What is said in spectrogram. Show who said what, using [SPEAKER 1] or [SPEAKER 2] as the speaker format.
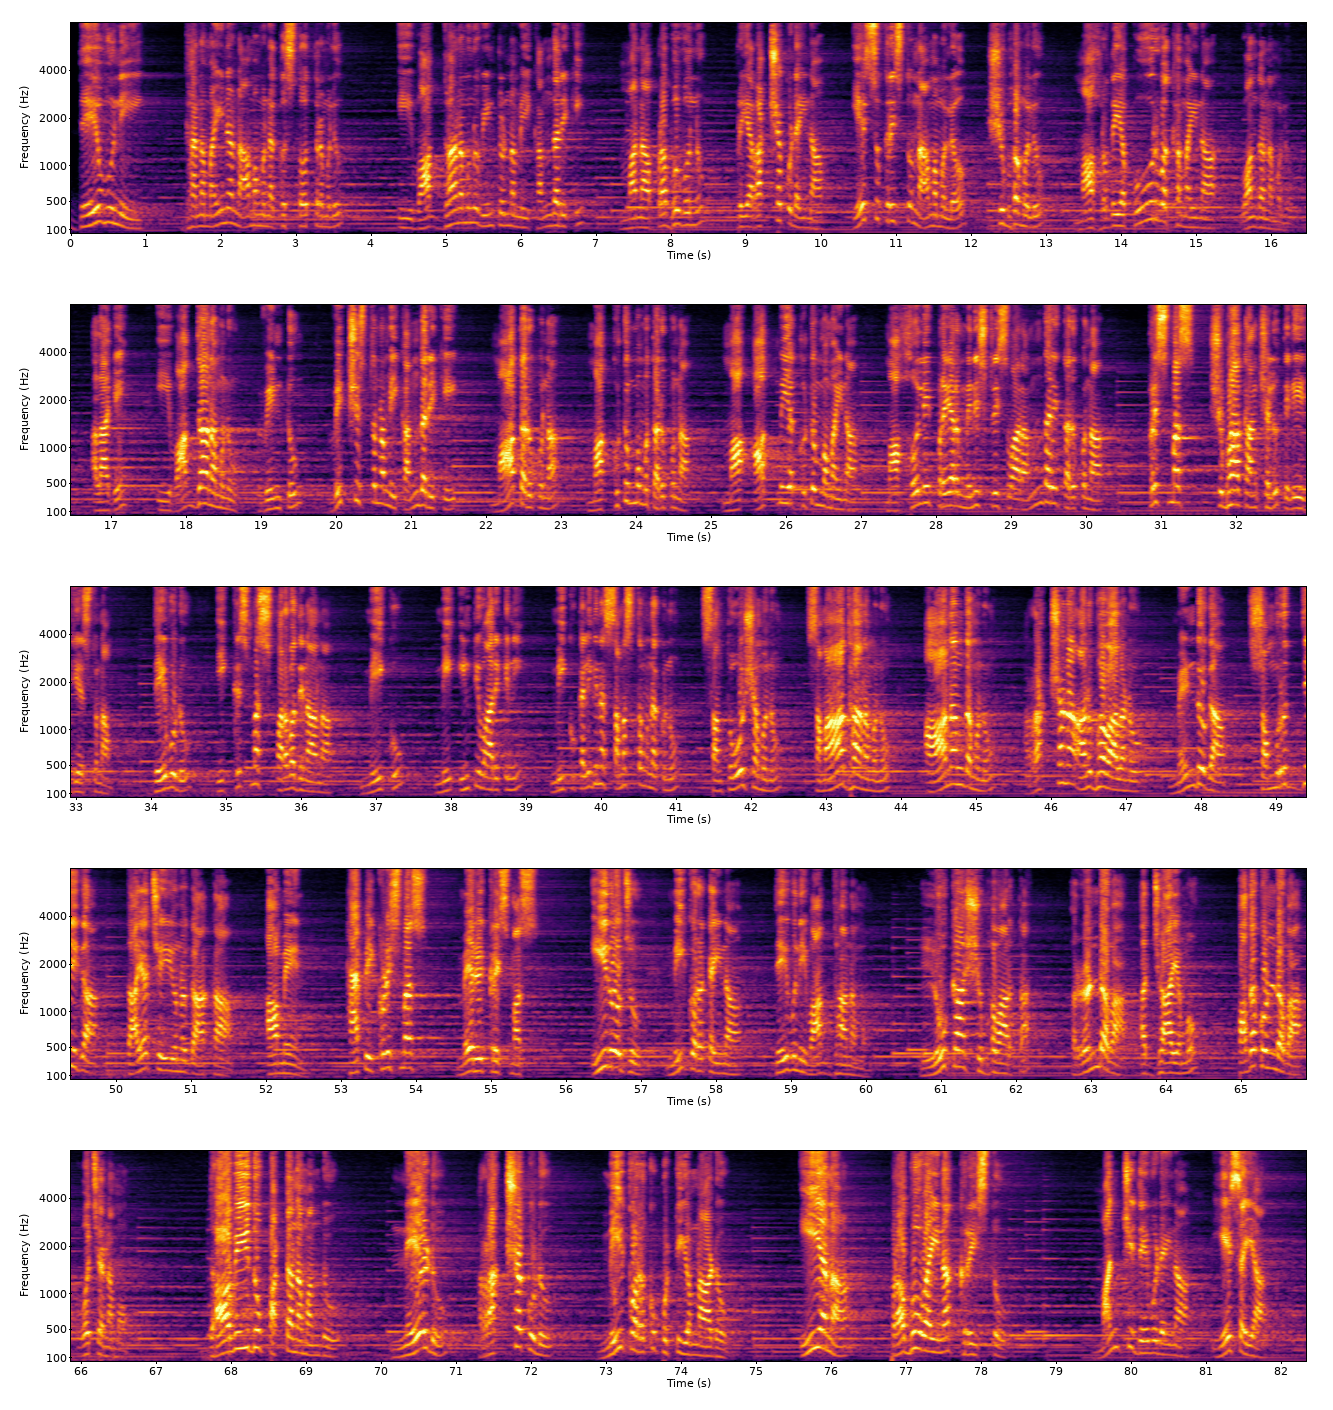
[SPEAKER 1] దేవుని ఘనమైన నామమునకు స్తోత్రములు. ఈ వాగ్దానమును వింటున్న మీకందరికీ మన ప్రభువును ప్రియ రక్షకుడైన యేసుక్రీస్తు నామములో శుభములు మా హృదయపూర్వకమైన వందనములు. అలాగే ఈ వాగ్దానమును వింటూ వీక్షిస్తున్న మీకందరికీ మా తరపున మా కుటుంబము తరపున మా ఆత్మీయ కుటుంబమైన మా హోలీ ప్రేయర్ మినిస్ట్రీస్ వారందరి తరపున క్రిస్మస్ శుభాకాంక్షలు తెలియజేస్తున్నాం. దేవుడు ఈ క్రిస్మస్ పర్వదినాన మీకు మీ ఇంటి వారికిని మీకు కలిగిన సమస్తమునకును సంతోషమును సమాధానమును ఆనందమును రక్షణ అనుభవాలను మెండుగా సమృద్ధిగా దయచేయునుగాక. Amen. Happy Christmas. Merry Christmas. ఈరోజు మీ కొరకైన దేవుని వాగ్దానము. లూకా శుభవార్త రెండవ అధ్యాయము పదకొండవ వచనము. దావీదు పట్టణమందు నేడు రక్షకుడు మీ కొరకు పుట్టియున్నాడు. ఈయన ప్రభువైన క్రీస్తు. మంచి దేవుడైన యేసయ్య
